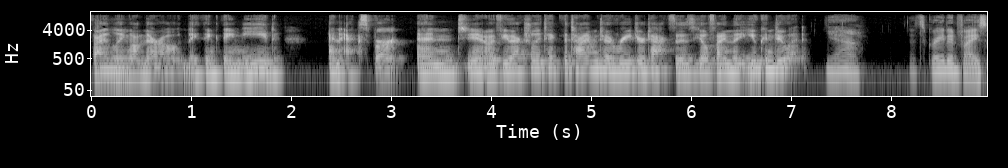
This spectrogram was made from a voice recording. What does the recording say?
filing mm-hmm. on their own. They think they need an expert. And, you know, if you actually take the time to read your taxes, you'll find that you can do it. Yeah. That's great advice.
